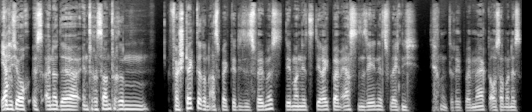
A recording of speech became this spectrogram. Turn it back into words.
Ja. Finde ich auch, ist einer der interessanteren, versteckteren Aspekte dieses Filmes, den man jetzt direkt beim ersten Sehen jetzt vielleicht nicht direkt bemerkt, außer man ist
